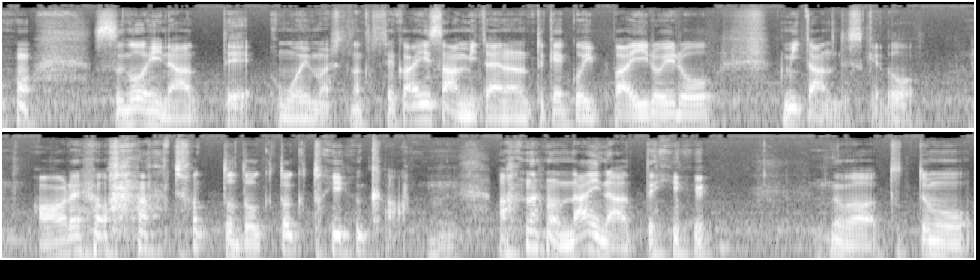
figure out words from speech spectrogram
すごいなって思いましたなんか世界遺産みたいなのって結構いっぱいいろいろ見たんですけど、あれは ちょっと独特というか、んあんなのないなっていうのがとっても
